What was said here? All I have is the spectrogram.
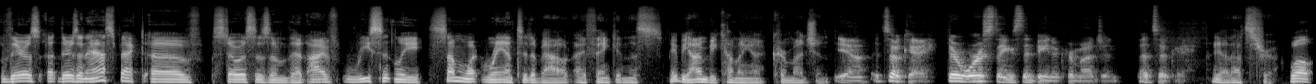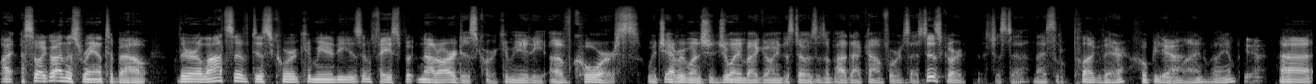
there's a, there's an aspect of stoicism that I've recently somewhat ranted about, I think in this maybe I'm becoming a curmudgeon. Yeah, it's okay. There are worse things than being a curmudgeon. That's okay. Yeah, that's true. Well, I, so I go on this rant about there are lots of Discord communities and Facebook, not our Discord community, of course, which everyone should join by going to stoicismpod.com forward slash Discord. It's just a nice little plug there. Hope you yeah. didn't mind, William. Yeah. Uh,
